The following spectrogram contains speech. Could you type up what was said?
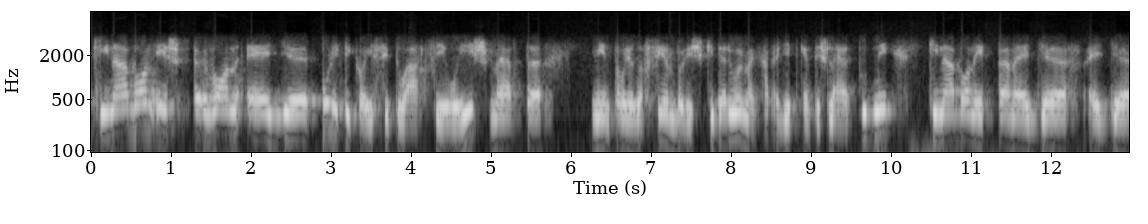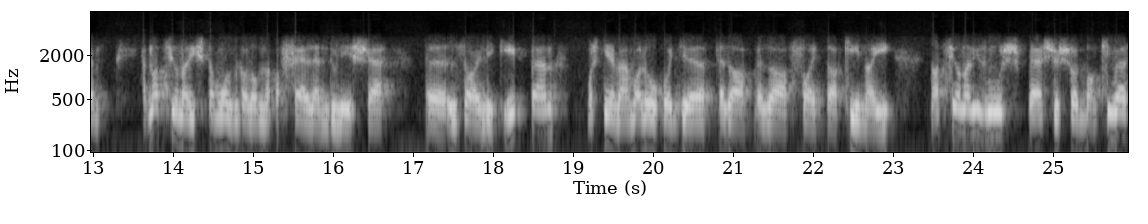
Kínában, és van egy politikai szituáció is, mert mint ahogy az a filmből is kiderül, meg hát egyébként is lehet tudni, Kínában éppen egy, egy hát nacionalista mozgalomnak a fellendülése zajlik éppen. Most nyilvánvaló, hogy ez a, ez a fajta kínai nacionalizmus elsősorban kivel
